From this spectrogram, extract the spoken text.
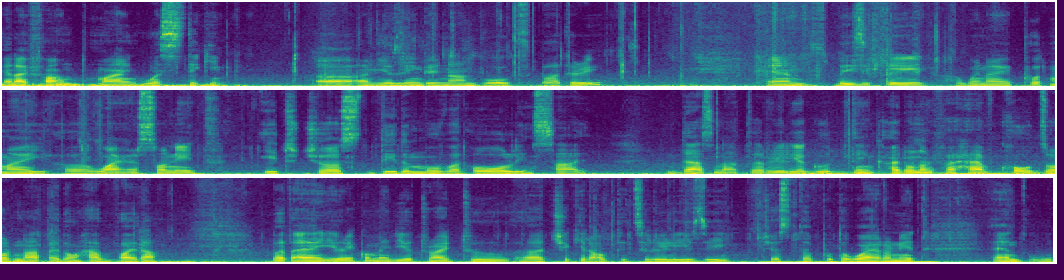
And I found mine was sticking. Uh, I'm using a 9 volt battery. And basically when I put my uh, wires on it it just didn't move at all inside. That's not a really a good thing. I don't know if I have codes or not. I don't have VIDA. But I recommend you try to uh, check it out. It's really easy. Just uh, put a wire on it and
